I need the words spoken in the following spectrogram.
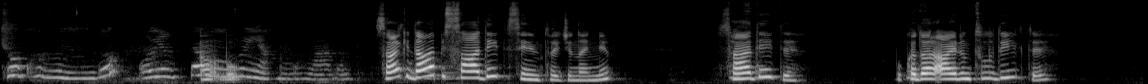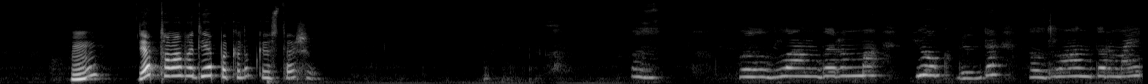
Çok uzundu. O yüzden Aa, bu- uzun yapmamız lazım. Sanki daha bir sadeydi senin tacın annem. Sadeydi. Bu kadar ayrıntılı değildi. Hı? Yap tamam hadi yap bakalım göster. Hız, hızlandırma yok bizde. Hızlandırmayı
